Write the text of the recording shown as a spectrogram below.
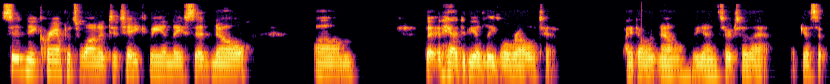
Sydney Krampitz wanted to take me and they said no, um, that it had to be a legal relative. I don't know the answer to that. I guess it,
